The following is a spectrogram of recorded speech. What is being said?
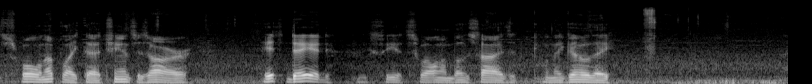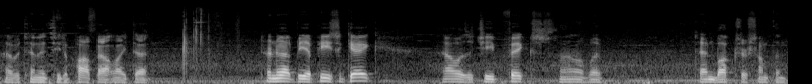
swollen up like that, chances are it's dead. You see it swelling on both sides. It, when they go, they have a tendency to pop out like that. Turned out to be a piece of cake. That was a cheap fix. I don't know, about 10 bucks or something.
